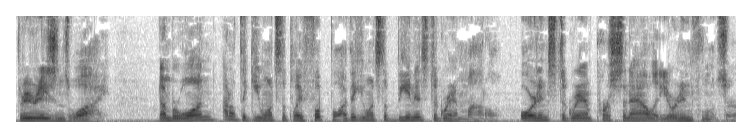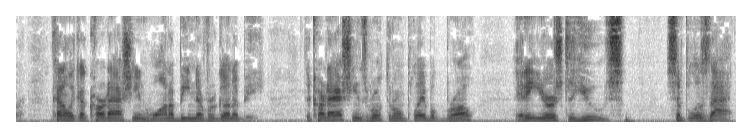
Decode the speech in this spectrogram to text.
Three reasons why. Number one, I don't think he wants to play football. I think he wants to be an Instagram model or an Instagram personality or an influencer. Kind of like a Kardashian wannabe, never gonna be. The Kardashians wrote their own playbook, bro. It ain't yours to use. Simple as that.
